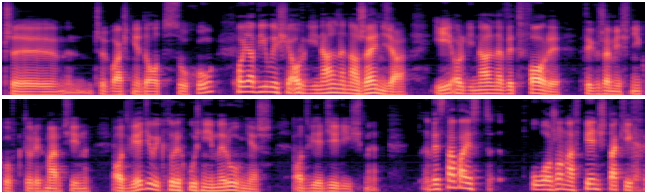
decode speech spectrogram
czy, czy właśnie do odsłuchu, pojawiły się oryginalne narzędzia i oryginalne wytwory tych rzemieślników, których Marcin odwiedził i których później my również odwiedziliśmy. Wystawa jest ułożona w pięć takich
